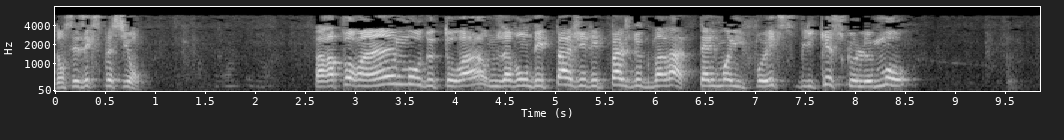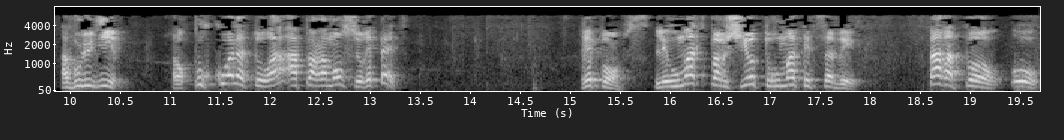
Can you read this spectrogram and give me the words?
dans ses expressions. Par rapport à un mot de Torah, nous avons des pages et des pages de Gemara, tellement il faut expliquer ce que le mot a voulu dire. Alors pourquoi la Torah apparemment se répète? Réponse. Leumat parshiot trumat tetzavé. Par rapport aux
